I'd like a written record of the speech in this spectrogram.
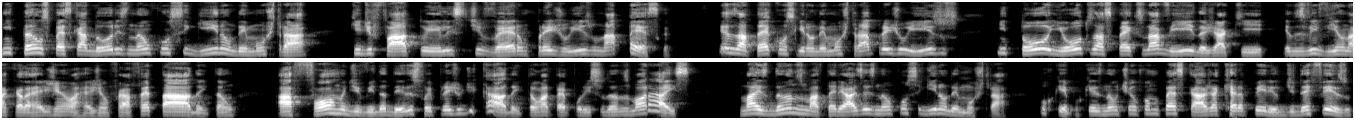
Então, os pescadores não conseguiram demonstrar que de fato eles tiveram prejuízo na pesca. Eles até conseguiram demonstrar prejuízos em, em outros aspectos da vida, já que eles viviam naquela região, a região foi afetada, então a forma de vida deles foi prejudicada, então até por isso danos morais. Mas danos materiais eles não conseguiram demonstrar. Por quê? Porque eles não tinham como pescar, já que era período de defeso.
